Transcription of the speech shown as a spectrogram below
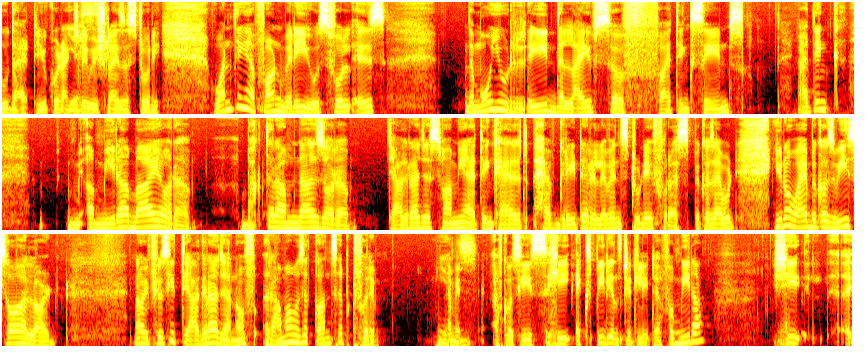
do that. You could actually Yes. visualize a story. One thing I found very useful is the more you read the lives of I think saints, I think a Mirabai or a Bhakta Ramdas or a Tyagaraja Swami, I think has, have greater relevance today for us because I would, you know why? Because we saw a Lord. Now, if you see Tyagaraja, no, Rama was a concept for him. Yes. I mean, of course, he's he experienced it later. For Meera, she uh,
